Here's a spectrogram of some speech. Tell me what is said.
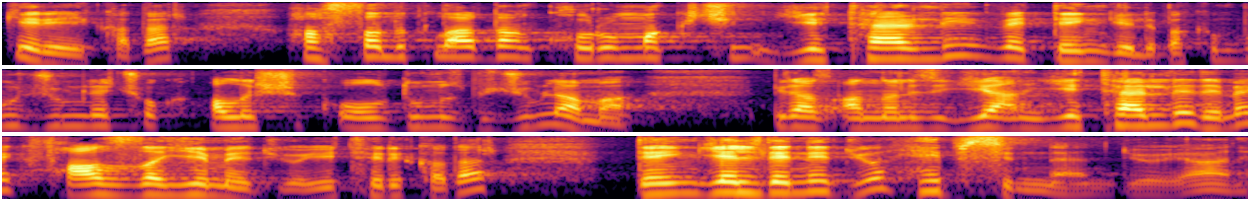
Gereği kadar. Hastalıklardan korunmak için yeterli ve dengeli. Bakın bu cümle çok alışık olduğumuz bir cümle ama biraz analizi yani yeterli demek fazla yeme diyor yeteri kadar. Dengeli de ne diyor? Hepsinden diyor yani.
